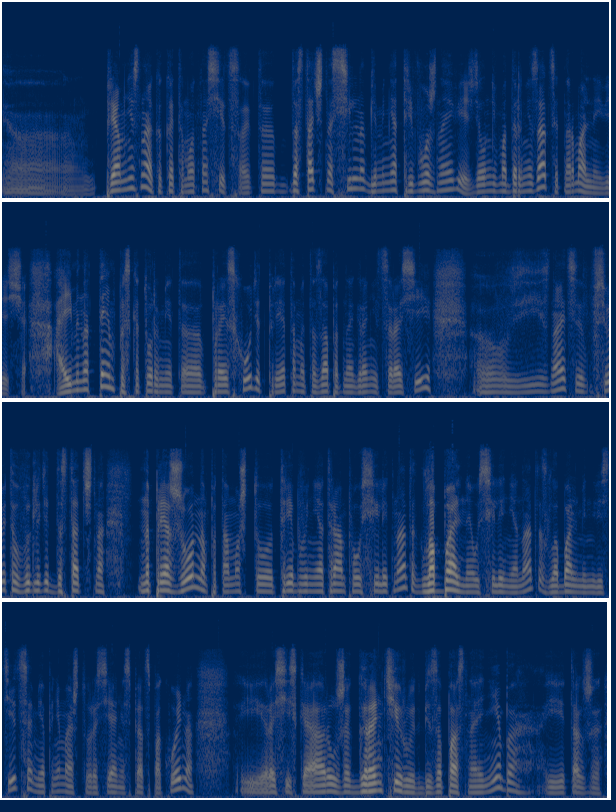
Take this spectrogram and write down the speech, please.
Э, прям не знаю, как к этому относиться. Это достаточно сильно для меня тревожная вещь. Дело не в модернизации, это нормальные вещи, а именно темпы, с которыми это происходит. При этом это западная граница России. Э, и, знаете, все это выглядит достаточно напряженно, потому что требования Трампа усилить НАТО, глобальное усиление НАТО с глобальными инвестициями. Я понимаю, что россияне спят спокойно, и российское оружие гарантирует безопасное небо, и также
